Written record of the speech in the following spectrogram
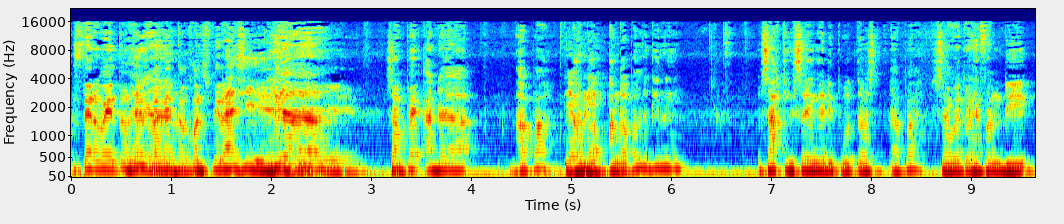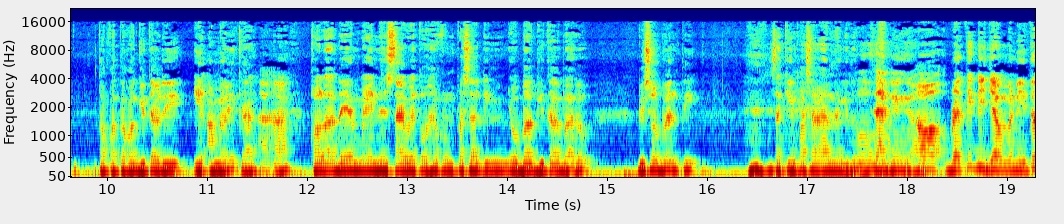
Stairway to Heaven Iya. itu konspirasi ya. Iya. sampai ada apa Teori. angga- anggapan tuh gini saking seringnya diputar apa Stairway to Heaven di toko-toko gitar di Amerika Heeh. kalau ada yang mainin Stairway to Heaven pas lagi nyoba gitar baru disuruh berhenti saking pasarannya gitu loh. Saking oh berarti di zaman itu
